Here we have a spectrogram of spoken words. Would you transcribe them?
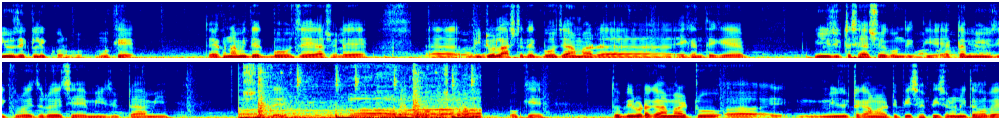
ইউজে ক্লিক করব ওকে তো এখন আমি দেখব যে আসলে ভিডিও লাস্টে দেখব যে আমার এখান থেকে মিউজিকটা শেষ হয় কোন দিক দিয়ে? একটা মিউজিক রয়েছে রয়েছে মিউজিকটা আমি সাথে ওকে তো ভিডিওটাকে আমার একটু মিউজিকটাকে আমার একটু পিছনে পিছনে নিতে হবে।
